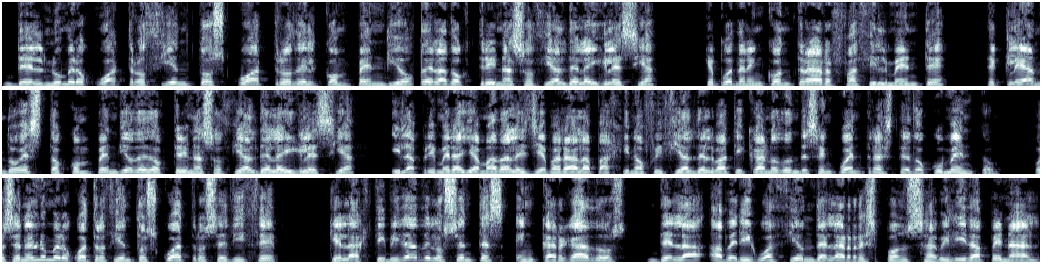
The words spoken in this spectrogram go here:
del número 404 del Compendio de la Doctrina Social de la Iglesia, que pueden encontrar fácilmente tecleando esto, Compendio de Doctrina Social de la Iglesia, y la primera llamada les llevará a la página oficial del Vaticano donde se encuentra este documento. Pues en el número 404 se dice que la actividad de los entes encargados de la averiguación de la responsabilidad penal,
